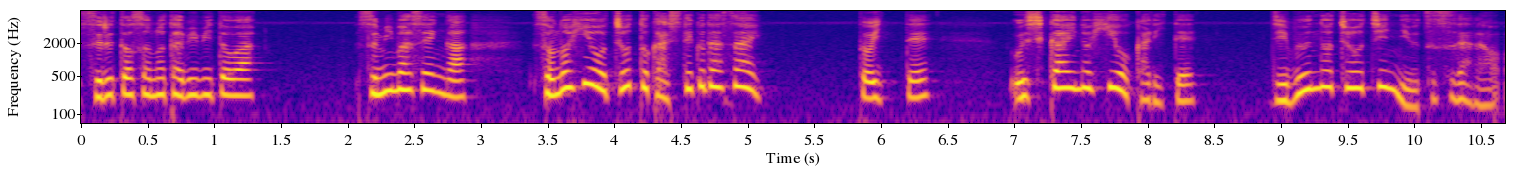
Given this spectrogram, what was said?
するとその旅人は、すみませんが、その火をちょっと貸してください。と言って、牛飼いの火を借りて自分の提灯に移すだろう。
